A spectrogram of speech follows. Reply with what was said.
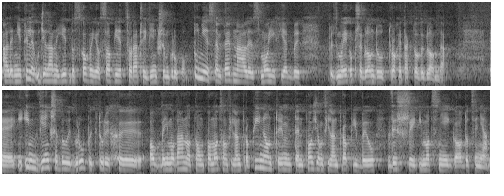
ale nie tyle udzielane jednostkowej osobie, co raczej większym grupom. Tu nie jestem pewna, ale z moich jakby, z mojego przeglądu trochę tak to wygląda. E, I im większe były grupy, których e, obejmowano tą pomocą filantropijną, tym ten poziom filantropii był wyższy i mocniej go doceniano.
